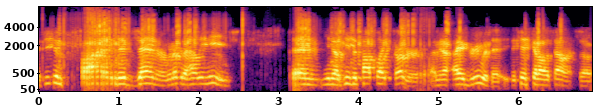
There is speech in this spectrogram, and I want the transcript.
if he can find his zen or whatever the hell he needs, then you know he's a top flight starter. I mean, I, I agree with it. The kid's got all the talent. So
